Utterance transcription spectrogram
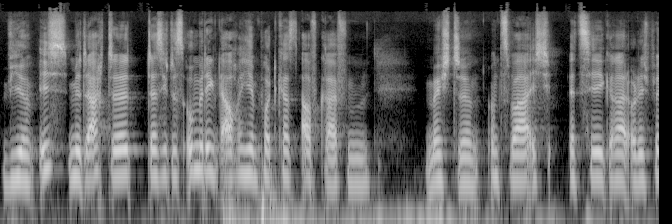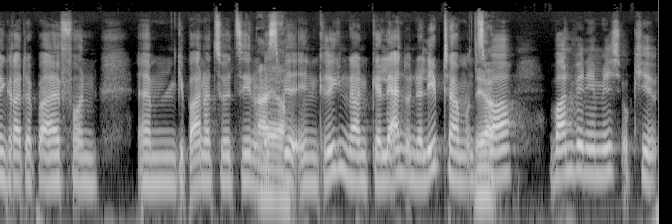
wir, ich mir dachte, dass ich das unbedingt auch hier im Podcast aufgreifen möchte. Und zwar, ich erzähle gerade, oder ich bin gerade dabei, von ähm, Gebana zu erzählen Ah, was ja. wir in Griechenland gelernt und erlebt haben. Und Ja. zwar waren wir nämlich, okay,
